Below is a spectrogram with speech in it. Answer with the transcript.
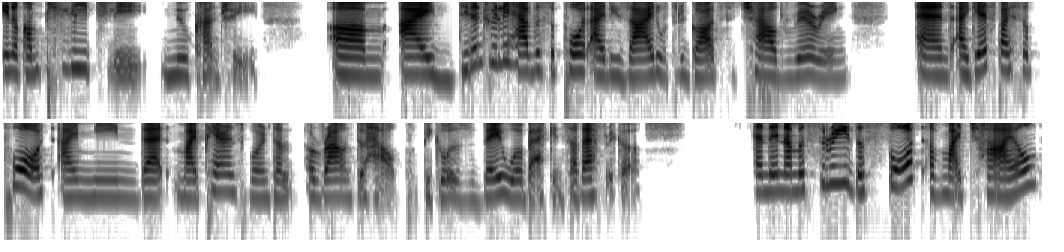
in a completely new country. Um, I didn't really have the support I desired with regards to child rearing. And I guess by support, I mean that my parents weren't around to help because they were back in South Africa. And then number three, the thought of my child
